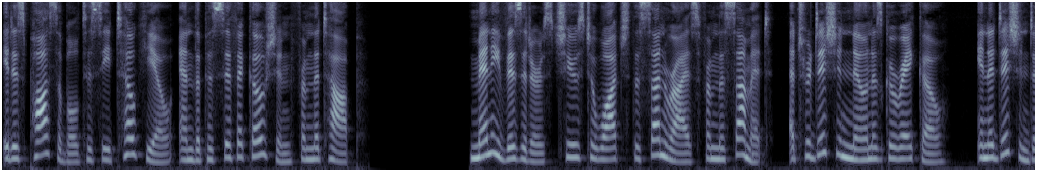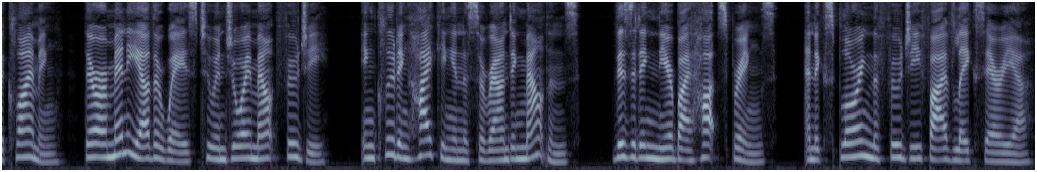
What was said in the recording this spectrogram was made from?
it is possible to see Tokyo and the Pacific Ocean from the top. Many visitors choose to watch the sunrise from the summit, a tradition known as Goraiko. In addition to climbing, there are many other ways to enjoy Mount Fuji, including hiking in the surrounding mountains, visiting nearby hot springs, and exploring the Fuji Five Lakes area.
